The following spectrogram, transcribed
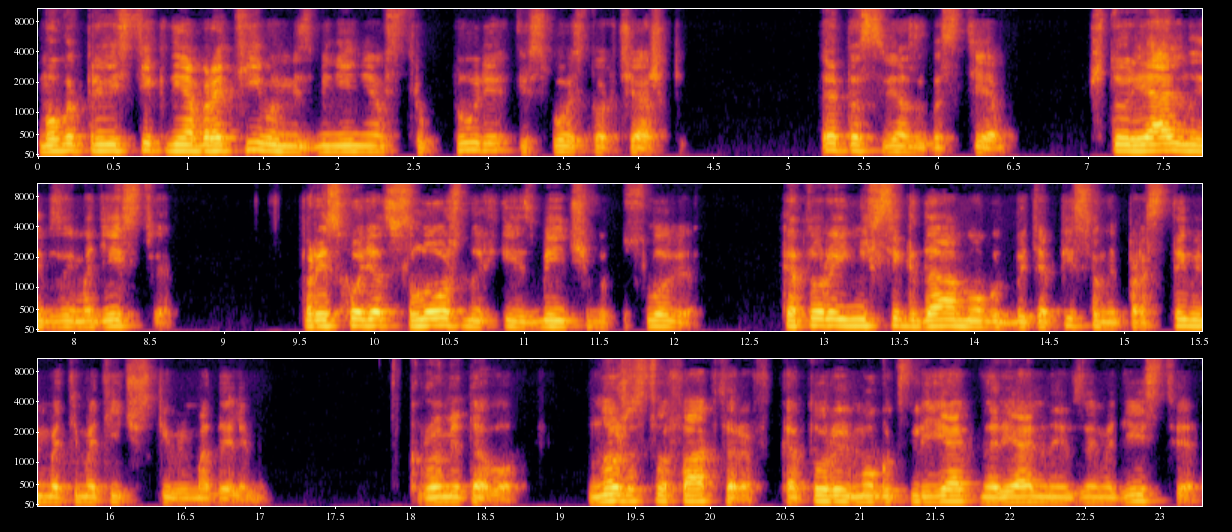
могут привести к необратимым изменениям в структуре и свойствах чашки. Это связано с тем, что реальные взаимодействия происходят в сложных и изменчивых условиях, которые не всегда могут быть описаны простыми математическими моделями. Кроме того, множество факторов, которые могут влиять на реальные взаимодействия,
